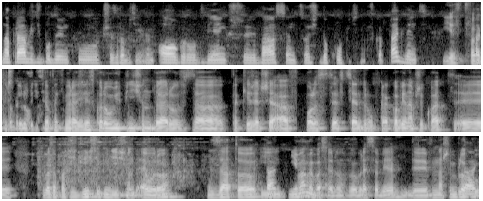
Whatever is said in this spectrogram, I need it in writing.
naprawić w budynku, czy zrobić, nie wiem, ogród większy, basen, coś dokupić na przykład, tak? Więc Jest to faktycznie wygląda. różnica w takim razie, skoro mówisz 50 dolarów za takie rzeczy, a w Polsce, w centrum, w Krakowie na przykład, yy, trzeba zapłacić 250 euro za to i Tak. nie mamy basenu, wyobraź sobie, yy, w naszym bloku.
